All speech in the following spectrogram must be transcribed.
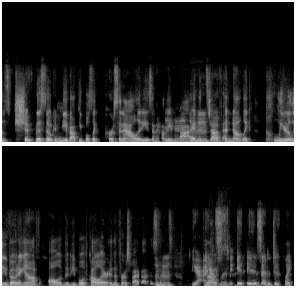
let's shift this so it can be about people's like personalities and how they Mhm. vibe Mhm. and stuff and not like clearly voting off all of the people of color in the first five episodes yeah That was yes. it is at a like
